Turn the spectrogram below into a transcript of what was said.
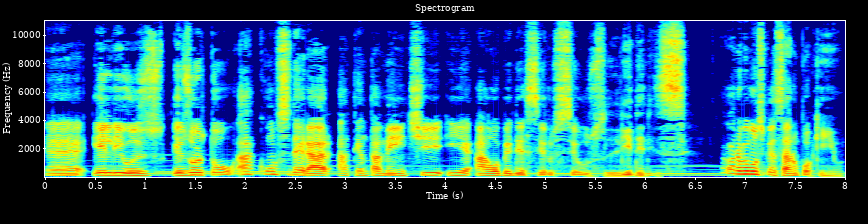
é, ele os exortou a considerar atentamente e a obedecer os seus líderes. Agora vamos pensar um pouquinho.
